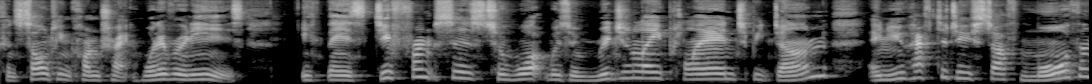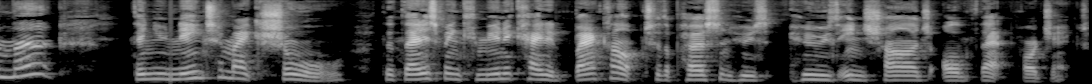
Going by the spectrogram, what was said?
consulting contract, whatever it is, if there's differences to what was originally planned to be done and you have to do stuff more than that, then you need to make sure that that has been communicated back up to the person who's who's in charge of that project.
